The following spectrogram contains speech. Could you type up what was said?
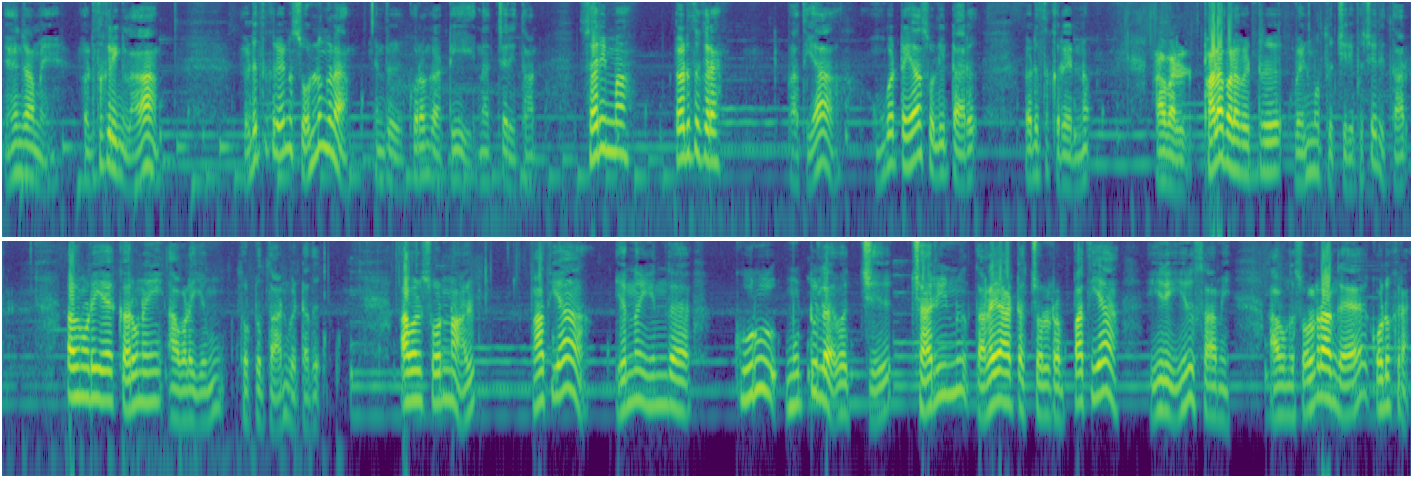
ஏஞ்சாமே எடுத்துக்கிறீங்களா? எடுத்துக்கிறேன்னு சொல்லுங்களேன் என்று குரங்காட்டி நச்சரித்தான். சரிம்மா எடுத்துக்கிறேன். பாத்தியா உங்கள்கிட்டயா சொல்லிட்டாரு எடுத்துக்கிறேன்னு. அவள் பளபளவென்று வெண்முத்து சிரிப்பு சிரித்தாள். அவனுடைய கருணை அவளையும் தொட்டுத்தான் விட்டது. அவள் சொன்னால் பாத்தியா என்ன இந்த குரு முட்டில் வச்சு சரின்னு தலையாட்ட சொல்கிற பாத்தியா? இரு இரு சாமி. அவங்க சொல்கிறாங்க கொடுக்குறேன்.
